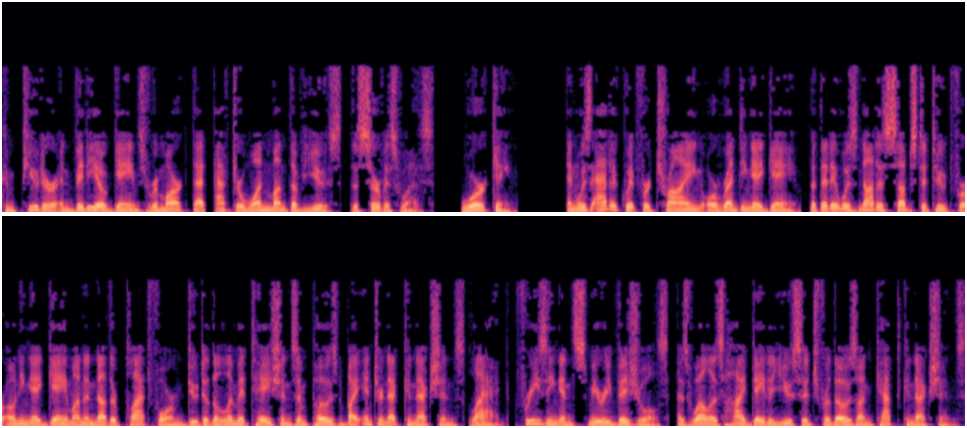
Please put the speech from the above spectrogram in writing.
Computer and Video Games remarked that, after one month of use, the service was working and was adequate for trying or renting a game, but that it was not a substitute for owning a game on another platform due to the limitations imposed by Internet connections lag, freezing and smeary visuals, as well as high data usage for those on capped connections.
